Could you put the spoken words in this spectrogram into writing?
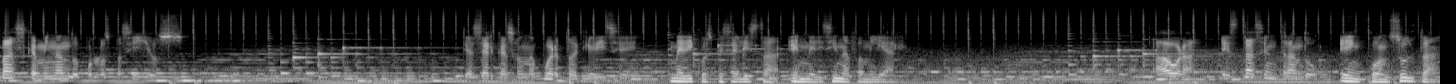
Vas caminando por los pasillos. Te acercas a una puerta que dice Médico especialista en medicina familiar. Ahora estás entrando en consulta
